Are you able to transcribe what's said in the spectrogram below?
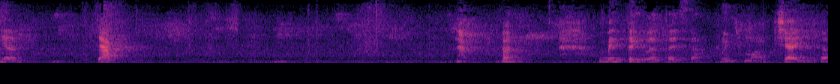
nhìn chập. Mình tự là tại sao? Mình mà chảy đó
